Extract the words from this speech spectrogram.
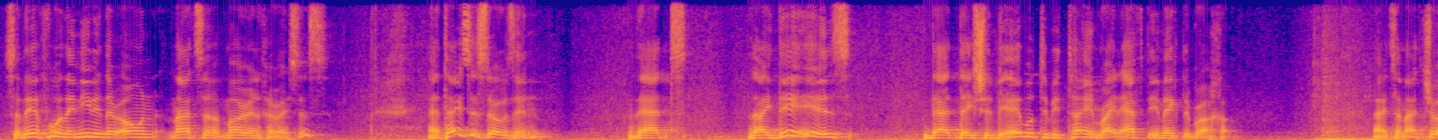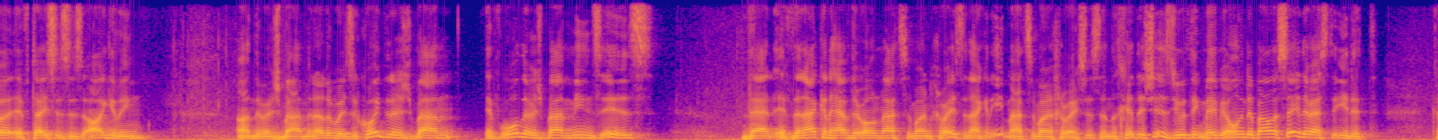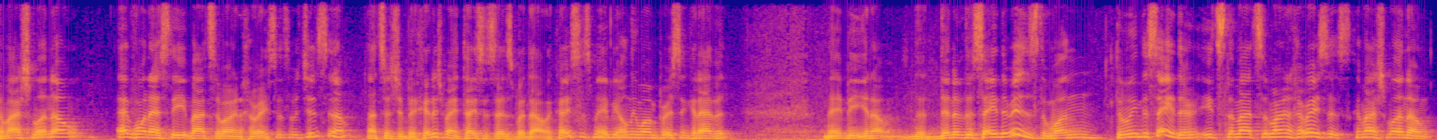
so therefore they needed their own matzah, mar, and charesis. And Taisus throws in that the idea is that they should be able to be time right after you make the bracha. Right, so I'm not sure if Taisus is arguing on the Rashbam. In other words, according to the Rashbam, if all the Rashbam means is that if they're not going to have their own matzah and charesis, they're not going to eat matzah and charesis, and the chiddush is you would think maybe only the Baal has to eat it. Kamashma, no, everyone has to eat matzah and charesis, which is you know not such a big chiddush. But Taisus says but badal maybe only one person could have it. Maybe, you know, the din of the Seder is the one doing the Seder eats the matzah and charesis. Kamashma, no.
